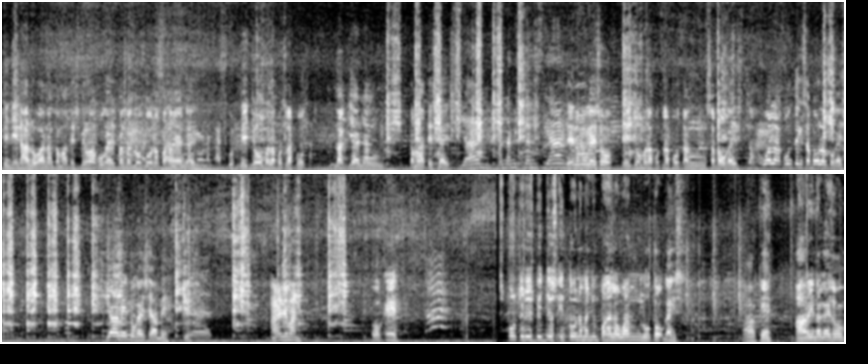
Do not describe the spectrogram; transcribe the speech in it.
hindi nahaluan ng kamatis. Pero ako guys, pag magluto ng pasayan guys, medyo malapot-lapot. Lagyan ng kamatis guys. Yan, manamis-namis yan. Tingnan mo guys oh, medyo malapot-lapot ang sabaw guys. Na, wala kunting sabaw lang to guys. Yummy to guys, yummy. Yes. Ano naman? Okay. For today's videos, ito naman yung pangalawang luto guys. Okay. Ari na guys oh.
